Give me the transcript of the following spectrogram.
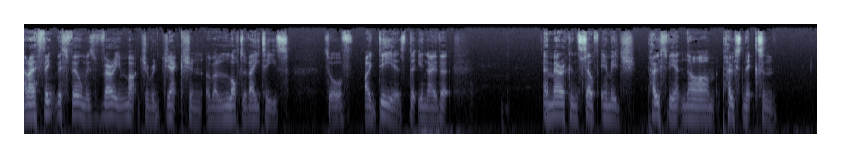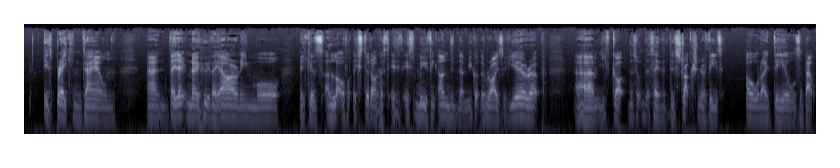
And I think this film is very much a rejection of a lot of 80s sort of ideas that, you know, that American self image post Vietnam, post Nixon is breaking down and they don't know who they are anymore because a lot of what they stood on is, is, is moving under them. You've got the rise of Europe, um, you've got the, sort of, say the destruction of these old ideals about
